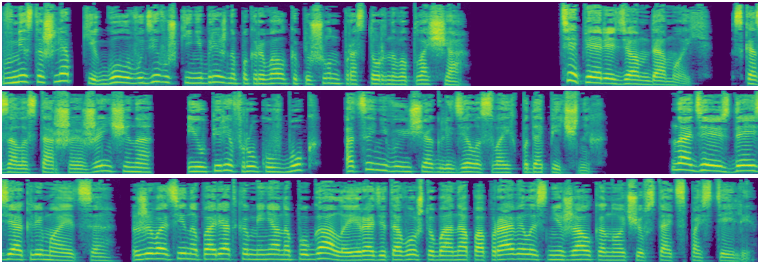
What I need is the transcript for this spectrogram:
Вместо шляпки голову девушки небрежно покрывал капюшон просторного плаща. «Теперь идем домой», — сказала старшая женщина и, уперев руку в бок, оценивающе оглядела своих подопечных. «Надеюсь, Дейзи оклемается. Животина порядком меня напугала, и ради того, чтобы она поправилась, не жалко ночью встать с постели».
